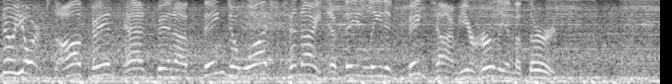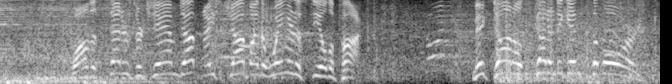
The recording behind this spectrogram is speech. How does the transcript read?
New York's offense has been a thing to watch tonight as they lead it big time here early in the third. While the centers are jammed up, nice job by the winger to steal the puck. McDonald's got it against the boards.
